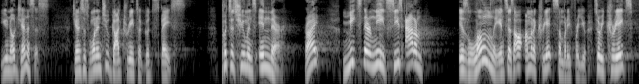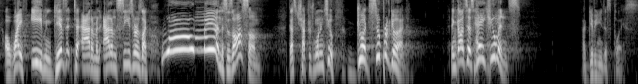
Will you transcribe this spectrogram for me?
You know Genesis. Genesis 1 and 2, God creates a good space, puts his humans in there, right? Meets their needs, sees Adam is lonely and says, oh, I'm gonna create somebody for you. So he creates a wife, Eve, and gives it to Adam. And Adam sees her and is like, Whoa, man, this is awesome. That's chapters one and two. Good, super good. And God says, Hey, humans, I've given you this place.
